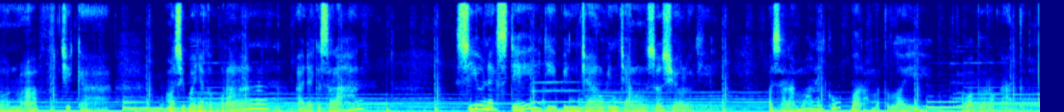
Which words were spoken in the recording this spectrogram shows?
Mohon maaf jika masih banyak kekurangan, ada kesalahan. See you next day di bincang-bincang sosiologi. Wassalamualaikum warahmatullahi wabarakatuh.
